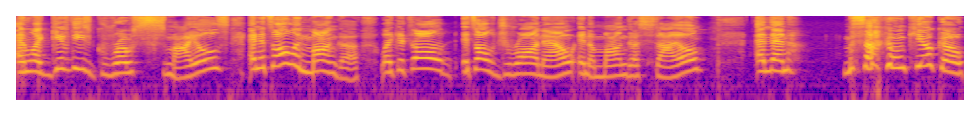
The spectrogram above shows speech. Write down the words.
And like give these gross smiles. And it's all in manga. Like it's all it's all drawn out in a manga style. And then Masako and Kyoko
